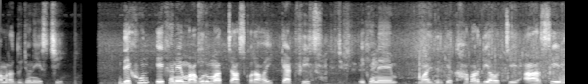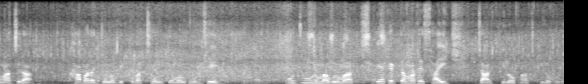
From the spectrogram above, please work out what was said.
আমরা দুজনে এসছি। দেখুন, এখানে মাগুর মাছ চাষ করা হয় ক্যাটফিশ এখানে মাছদেরকে খাবার দেওয়া হচ্ছে। আর সেই মাছরা খাবারের জন্য দেখতে পাচ্ছেন কেমন করছে। প্রচুর মাগুর মাছ এক একটা মাছের সাইজ চার কিলো পাঁচ কিলো করে।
